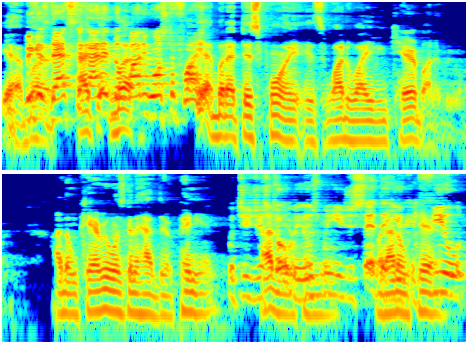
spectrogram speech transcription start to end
Yeah, Because but that's the guy that but- nobody wants to fight. Yeah, but at this point, it's why do I even care about everyone? I don't care. Everyone's gonna have their opinion. But you just told the me, opinion, Usman, you just said that I you don't can care. feel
